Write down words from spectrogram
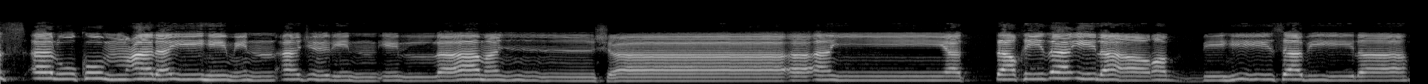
أسألكم عليه من أجر إلا من شاء. يتخذ إلى ربه سبيلا.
